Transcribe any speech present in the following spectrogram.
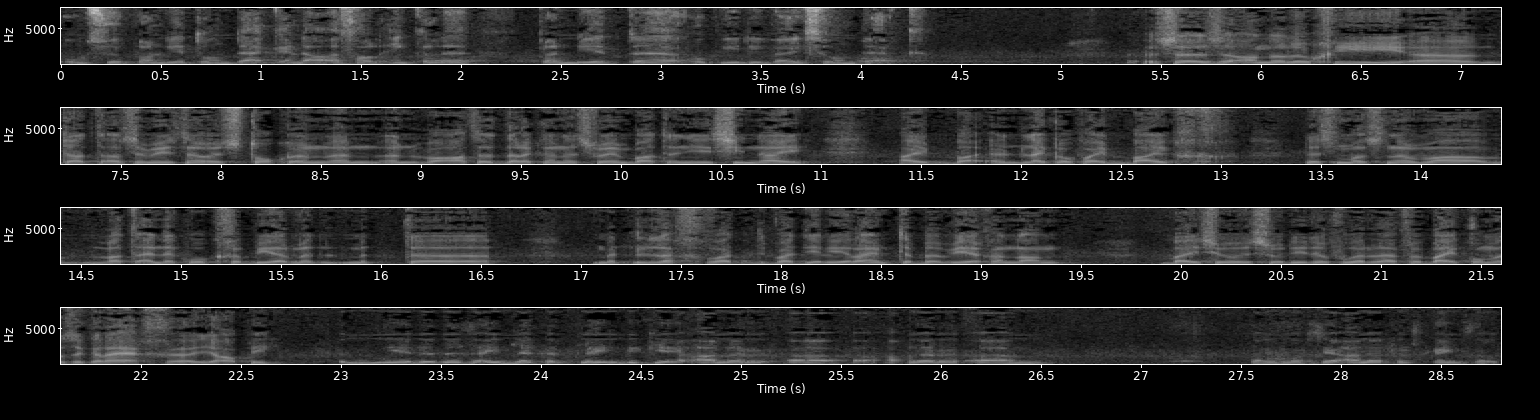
om so 'n planeet te ontdek en daar is al enkele planete op hierdie wyse ontdek. Is is 'n analogie uh dat as 'n mens nou 'n stok in in in water druk in 'n swembad en jy sien hy hy lyk of hy buig. Dis mos nou maar wat eintlik ook gebeur met met uh met lig wat wat deur die ruimte beweeg en dan by so 'n soliede voorwerp verbykom as ek reg uh, Japie. Nee, dit is eintlik 'n klein bietjie ander uh ander ehm um, sal ek maar sê ander verskynsel.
